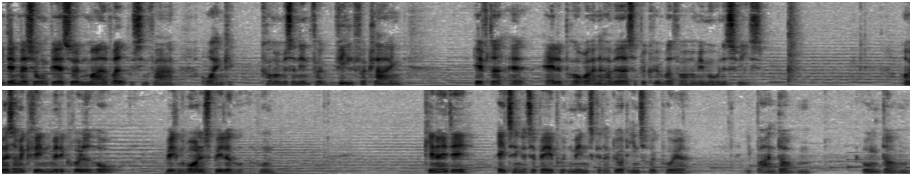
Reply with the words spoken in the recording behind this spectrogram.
I den version bliver sønnen meget vred på sin far, og han kan komme med sådan en for vild forklaring, efter at alle pårørende har været så bekymret for ham i månedsvis. Og hvad så med kvinden med det krøllede hår? Hvilken rolle spiller hun? Kender I det, at I tænker tilbage på et menneske, der har gjort indtryk på jer i barndommen, ungdommen,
